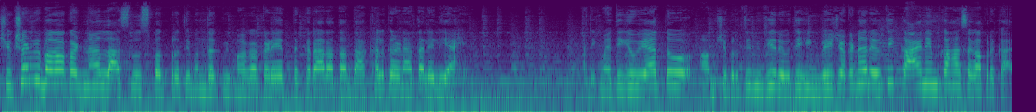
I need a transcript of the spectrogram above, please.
शिक्षण विभागाकडनं लाचलुचपत प्रतिबंधक विभागाकडे तक्रार आता दाखल करण्यात आलेली आहे. अधिक माहिती घेऊयात. आमची प्रतिनिधी रेवती हिंगवे हिच्याकडनं. रेवती काय नेमका हा सगळा प्रकार?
